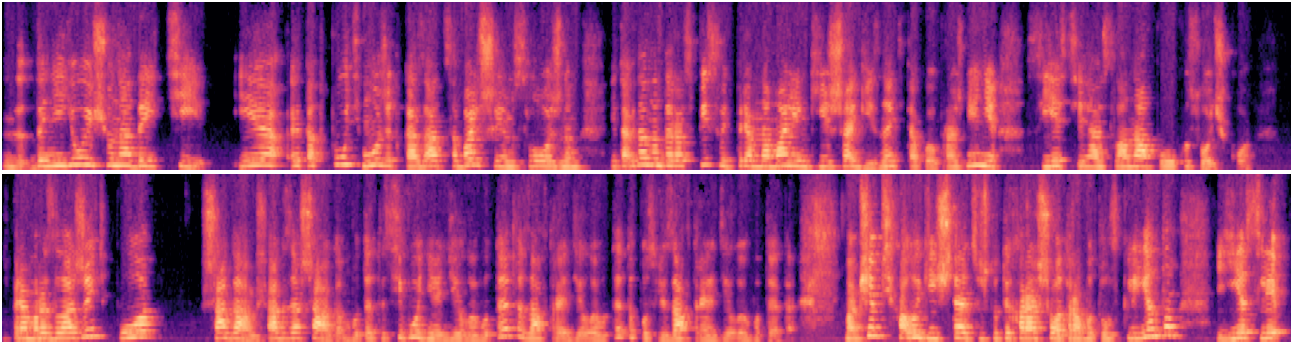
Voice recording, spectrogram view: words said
до нее еще надо идти. И этот путь может казаться большим, сложным. И тогда надо расписывать прям на маленькие шаги. Знаете, такое упражнение съесть слона по кусочку. Прям разложить по шагам, шаг за шагом. Вот это сегодня я делаю вот это, завтра я делаю вот это, послезавтра я делаю вот это. Вообще в психологии считается, что ты хорошо отработал с клиентом, если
